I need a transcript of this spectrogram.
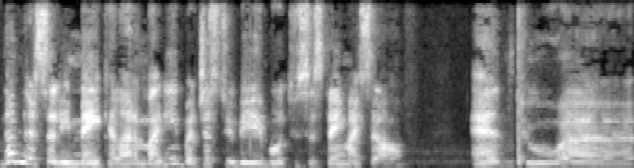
not necessarily make a lot of money, but just to be able to sustain myself and to uh,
